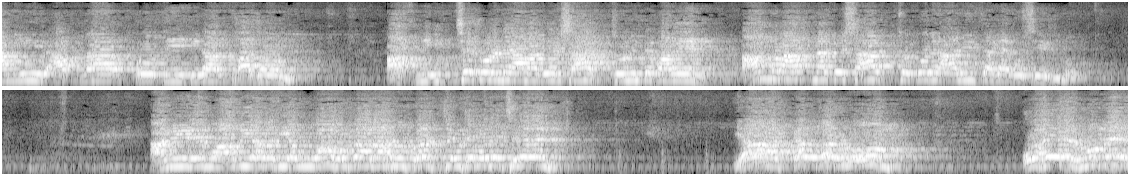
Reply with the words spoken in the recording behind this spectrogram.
আমির, আপনার প্রতি বিরাট ভাজন। আপনি ইচ্ছে করলে আমাদের সাহায্য নিতে পারেন। আমরা আপনাকে সাহায্য করে আলীর জায়গায় বসিয়ে দিব। আমিরে গর্জে উঠে বলেছিলেন রুম, ওহে রুমের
